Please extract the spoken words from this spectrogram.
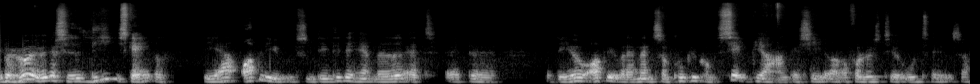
det behøver jo ikke at sidde lige i skabet. Det er oplevelsen. Det er det, det her med, at, at, øh, at det er jo opleve, hvordan man som publikum selv bliver engageret og får lyst til at udtale sig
